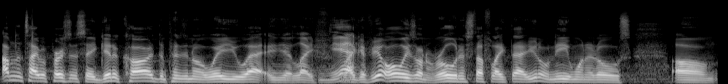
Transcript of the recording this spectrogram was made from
I'm the type of person to say get a car depending on where you at in your life. Yeah. Like if you're always on the road and stuff like that, you don't need one of those um,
